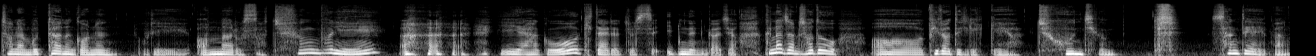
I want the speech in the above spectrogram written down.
전화 못하는 거는 우리 엄마로서 충분히 이해하고 기다려줄 수 있는 거죠. 그나저나 저도, 어, 빌어드릴게요. 좋은 지금 상대방을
